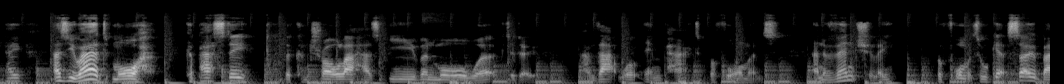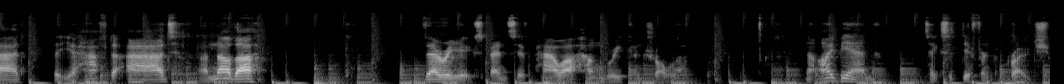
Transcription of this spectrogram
okay, as you add more capacity, the controller has even more work to do, and that will impact performance. And eventually, performance will get so bad that you have to add another very expensive power hungry controller. Now, IBM takes a different approach.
